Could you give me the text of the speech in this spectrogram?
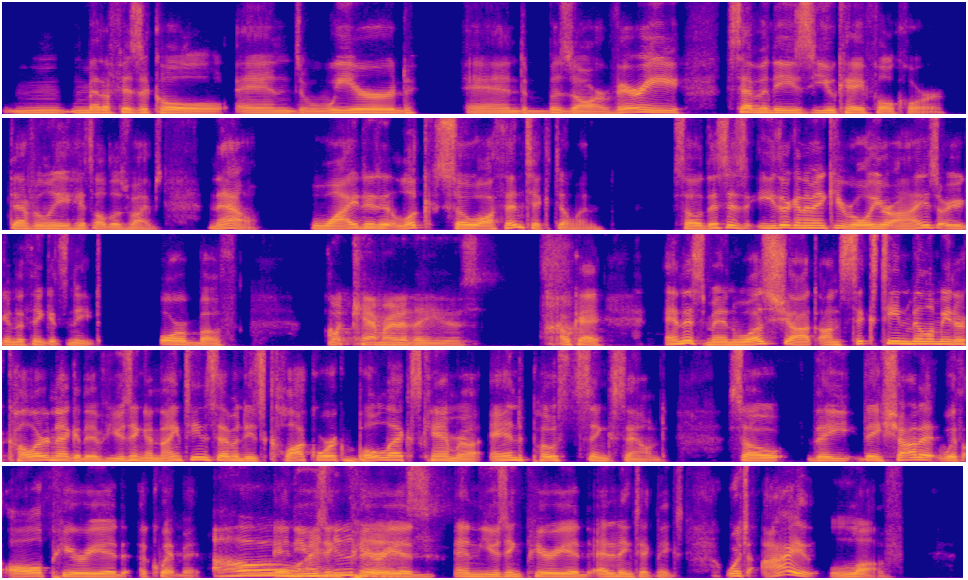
metaphysical and weird and bizarre. Very 70s UK folk horror. Definitely hits all those vibes. Now, why did it look so authentic, Dylan? So this is either going to make you roll your eyes or you're going to think it's neat or both. What camera did they use? Okay. Enys Men was shot on 16 millimeter color negative using a 1970s clockwork Bolex camera and post sync sound. So they they shot it with all period equipment Oh, and using period this. and using period editing techniques, which I love.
